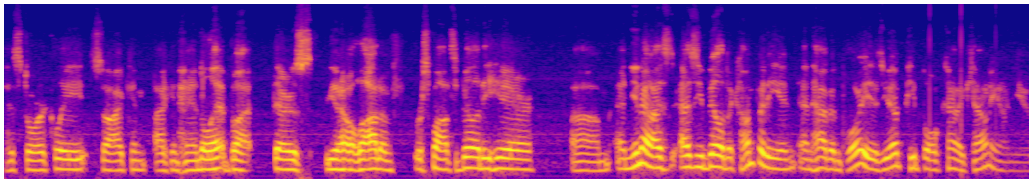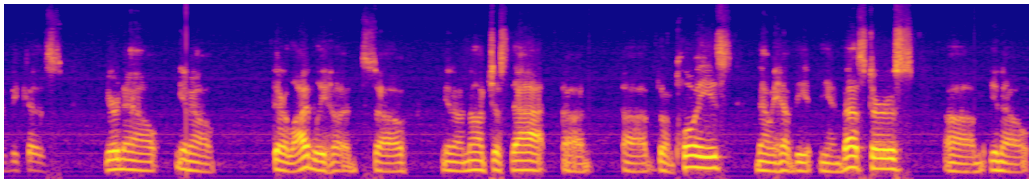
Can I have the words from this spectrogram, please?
historically, so I can I can handle it. But there's you know a lot of responsibility here, um, and you know as as you build a company and, and have employees, you have people kind of counting on you because you're now you know their livelihood. So you know not just that, uh, uh the employees. Now we have the the investors um, you know,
